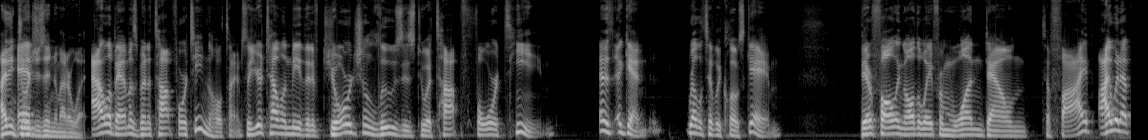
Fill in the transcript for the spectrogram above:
I think And- Georgia's in no matter what. Alabama's been a top four team the whole time. So you're telling me that if Georgia loses to a top four team, and again, relatively close game, they're falling all the way from one down to five. I would have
